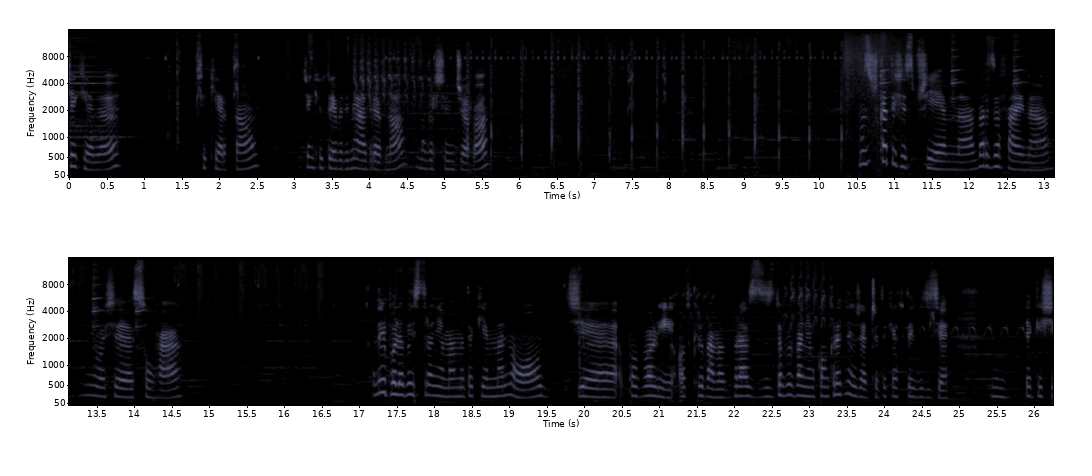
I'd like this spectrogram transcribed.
siekiery, siekierkę, dzięki której będę miała drewno, mogę ściąć drzewo. Muzyczka też jest przyjemna, bardzo fajna, miło się słucha. Tutaj po lewej stronie mamy takie menu, gdzie powoli odkrywamy wraz z zdobywaniem konkretnych rzeczy, tak jak tutaj widzicie, jakieś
